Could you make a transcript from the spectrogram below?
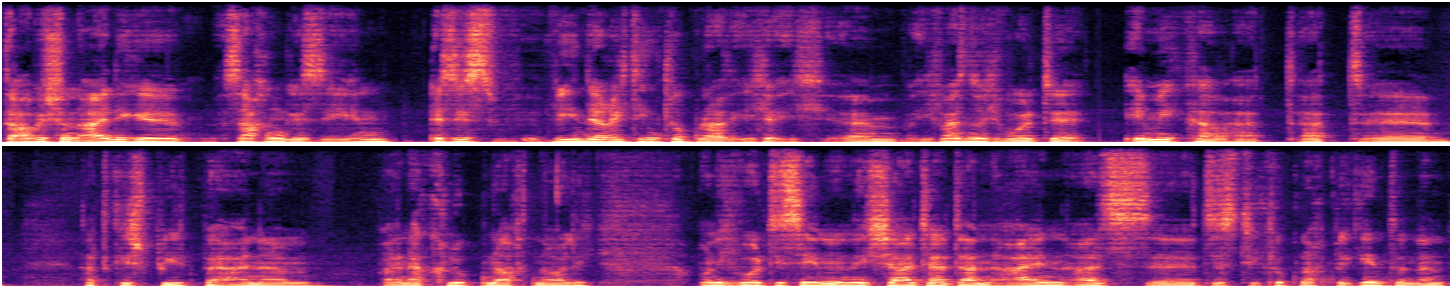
Da habe ich schon einige Sachen gesehen. Es ist wie in der richtigen Clubnacht. Ich, ich, ähm, ich weiß nicht, ich wollte, Emika hat, hat, äh, hat gespielt bei einer, bei einer Clubnacht neulich. Und ich wollte die sehen und ich schalte halt dann ein, als äh, das die Clubnacht beginnt. Und dann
